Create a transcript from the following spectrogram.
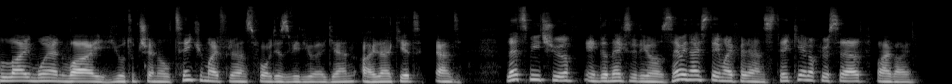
Muan Wai YouTube channel. Thank you, my friends, for this video again. I like it, and let's meet you in the next videos. Have a nice day, my friends. Take care of yourself. Bye bye.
